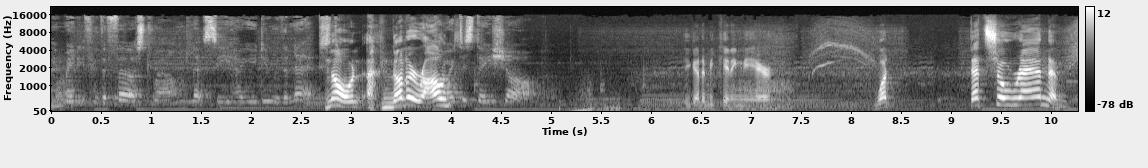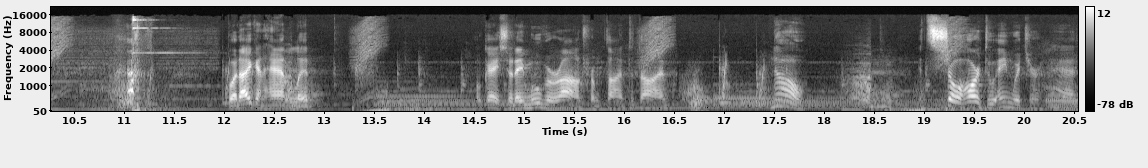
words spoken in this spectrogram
you made it through the first round. Let's see how you do with the next. No, another round. Try to stay sharp. You gotta be kidding me here. What? That's so random. but I can handle it. Okay, so they move around from time to time. No. It's so hard to aim with your head.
